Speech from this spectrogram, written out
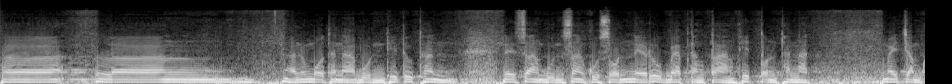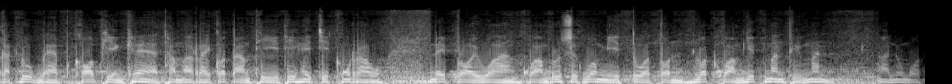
ภาลังอนุโมทนาบุญที่ทุกท่านได้สร้างบุญสร้างกุศลในรูปแบบต่างๆ ที่ตนถนัด ไม่จำกัดรูปแบบขอเพียงแค่ทำอะไรก็ตามทีที่ให้จิตของเรา ได้ปล่อยวางความรู้สึกว่ามีตัวตนลดความยึดมั่นถือมั่นอนุโมทนา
